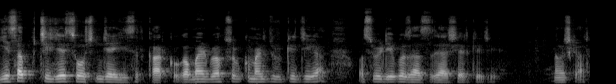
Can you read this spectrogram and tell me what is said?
ये सब चीज़ें सोचनी चाहिए सरकार को। कमेंट बॉक्स में कमेंट ज़रूर कीजिएगा, उस वीडियो को ज़्यादा से ज़्यादा शेयर कीजिए। नमस्कार।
